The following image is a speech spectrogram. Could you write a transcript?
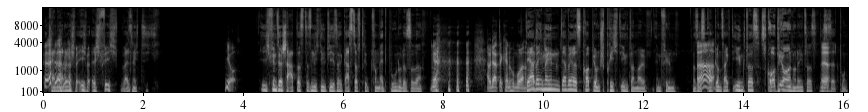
Keine Ahnung. Ich, ich, ich, ich weiß nicht. Ja. Ich finde es ja schade, dass das nicht irgendwie dieser Gastauftritt von Ed Boon oder so war. Ja, aber der hatte keinen Humor. Der aber immerhin, der aber ja Scorpion spricht irgendwann mal im Film. Also ah. Scorpion sagt irgendwas, Scorpion oder irgendwas, das ja. ist Ed Boon.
